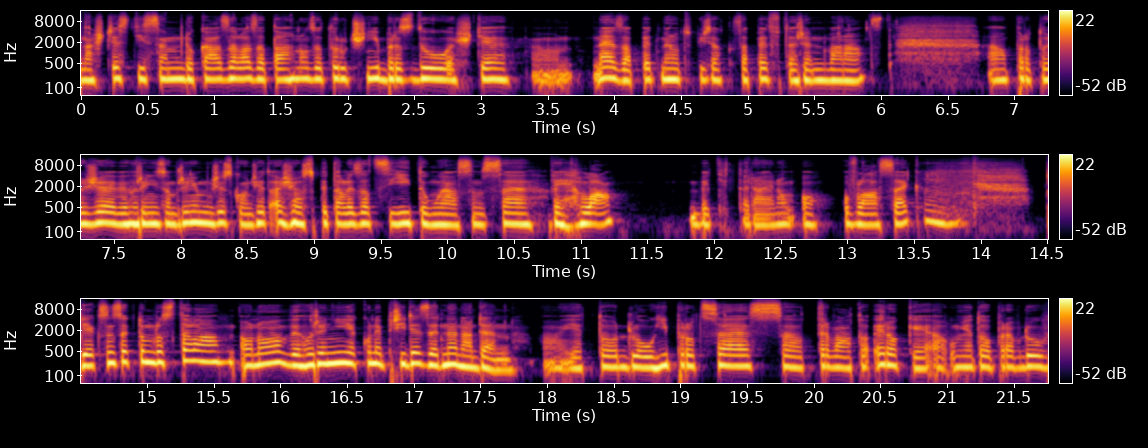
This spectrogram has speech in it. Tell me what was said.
naštěstí jsem dokázala zatáhnout za tu ruční brzdu ještě ne za pět minut, spíš za, za pět vteřin, dvanáct, a protože vyhoření samozřejmě může skončit až hospitalizací, tomu já jsem se vyhla, byť teda jenom o, o vlásek. Mm. Jak jsem se k tomu dostala? Ono, vyhoření jako nepřijde ze dne na den. Je to dlouhý proces, trvá to i roky a u mě to opravdu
